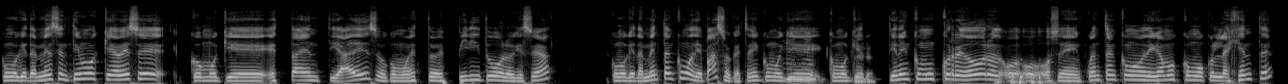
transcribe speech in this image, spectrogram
como que también sentimos que a veces como que estas entidades o como estos espíritus o lo que sea, como que también están como de paso, ¿cachai? Como que, como que tienen como un corredor o, se encuentran como, digamos, como con la gente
